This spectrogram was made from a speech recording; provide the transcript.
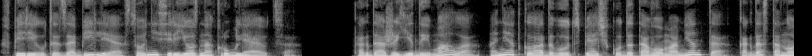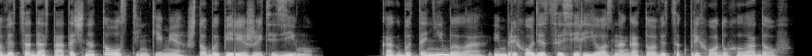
В период изобилия сони серьезно округляются. Когда же еды мало, они откладывают спячку до того момента, когда становятся достаточно толстенькими, чтобы пережить зиму. Как бы то ни было, им приходится серьезно готовиться к приходу холодов.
